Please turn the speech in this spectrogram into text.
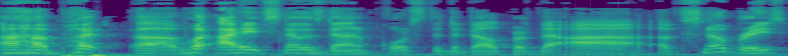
uh, but uh, what ih8sn0w has done, of course, the developer of, the, uh, of sn0wbreeze,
